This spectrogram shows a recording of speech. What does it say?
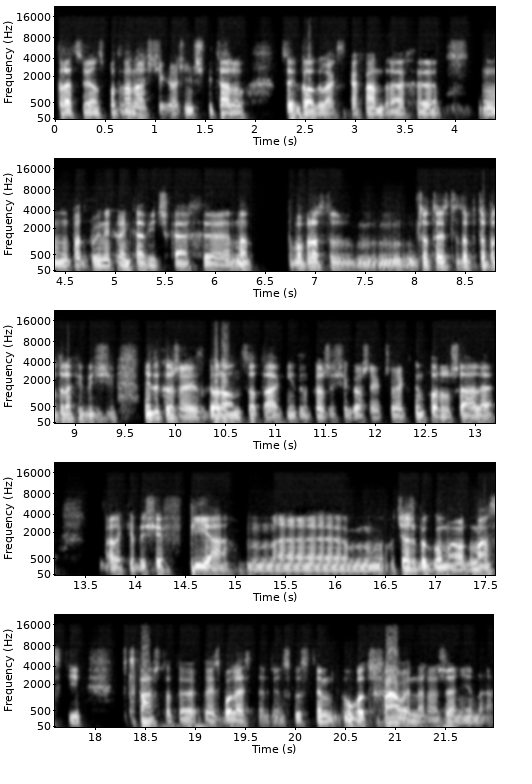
pracując po 12 godzin w szpitalu w tych goglach, skafandrach, podwójnych rękawiczkach, no po prostu mm, to, to, jest, to, to potrafi być nie tylko, że jest gorąco, tak, nie tylko, że się gorzej człowiek tym porusza, ale, ale kiedy się wpija e, chociażby guma od maski w twarz, to, to, to jest bolesne. W związku z tym długotrwałe narażenie na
